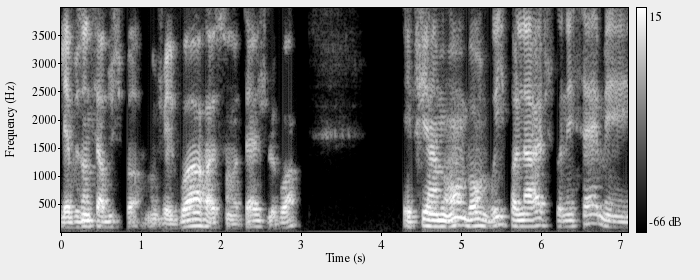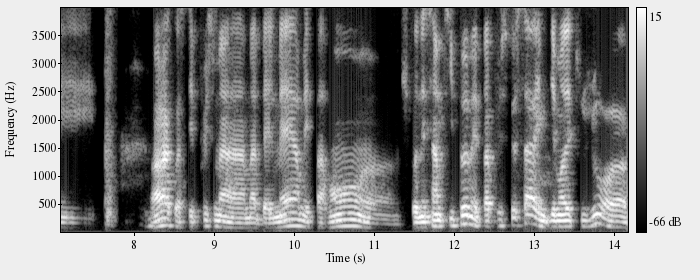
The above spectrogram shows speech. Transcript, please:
Il a besoin de faire du sport. Donc, je vais le voir, à son hôtel, je le vois. Et puis, à un moment, bon, oui, Paul Nareff, je connaissais, mais voilà, quoi, c'était plus ma, belle-mère, mes parents. Euh, je connaissais un petit peu, mais pas plus que ça. Il me demandait toujours. Euh,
